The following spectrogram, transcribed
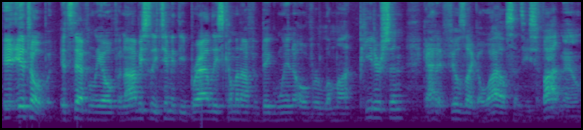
it, it's open. It's definitely open. Obviously, Timothy Bradley's coming off a big win over Lamont Peterson. God, it feels like a while since he's fought now.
